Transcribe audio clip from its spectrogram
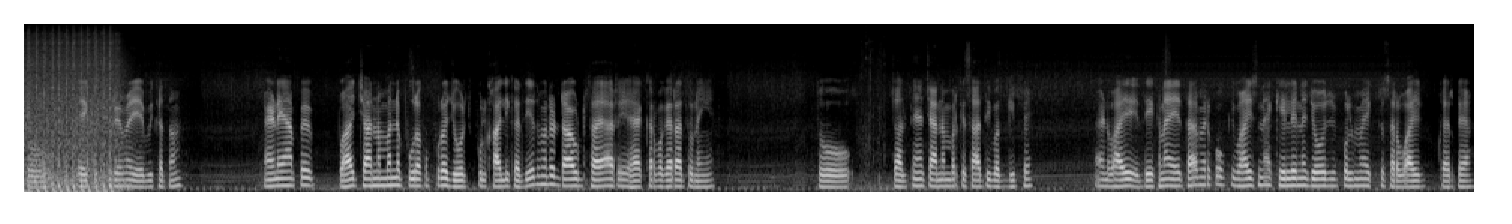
तो एक स्प्रे में ये भी ख़त्म। एंड यहाँ पे भाई चार नंबर ने पूरा का पूरा ज़ोर पुल खाली कर दिया तो मेरा डाउट था यार, ये हैकर वगैरह तो नहीं है। तो चलते हैं चार नंबर के साथ ही बग्घी पे। एंड भाई देखना ये था मेरे को कि भाई इसने अकेले ने जॉर्ज पुल में एक तो सर्वाइव कर गया।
